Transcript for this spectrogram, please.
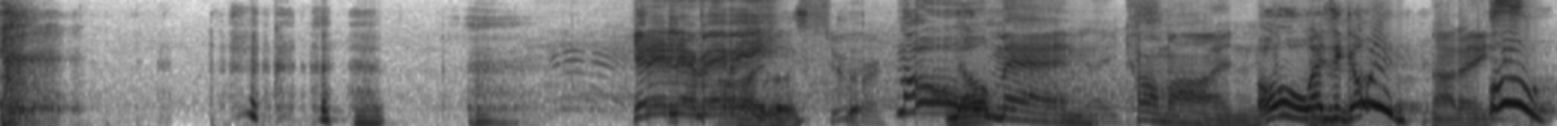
Get in there, Oh, baby! looks- Super. no, No. man! Come on. Oh, where's it going? No, that needs, Woo!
